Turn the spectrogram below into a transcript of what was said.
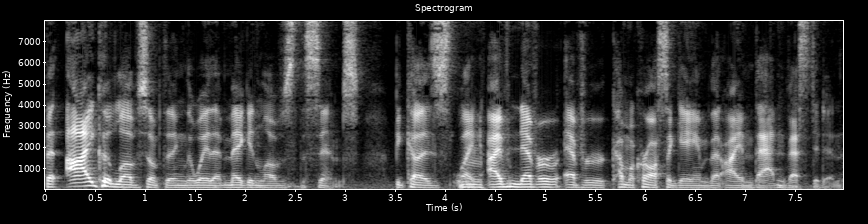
that I could love something the way that Megan loves The Sims because like Mm. I've never ever come across a game that I am that invested in.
